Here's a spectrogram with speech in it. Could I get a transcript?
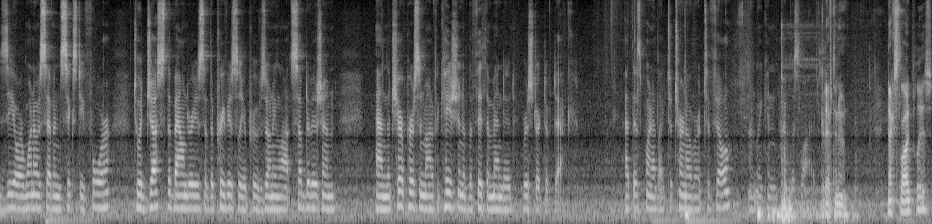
ZR 10764 to adjust the boundaries of the previously approved zoning lot subdivision, and the chairperson modification of the fifth amended restrictive deck. At this point, I'd like to turn over to Phil, and we can have the slides. Good afternoon. Next slide, please.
